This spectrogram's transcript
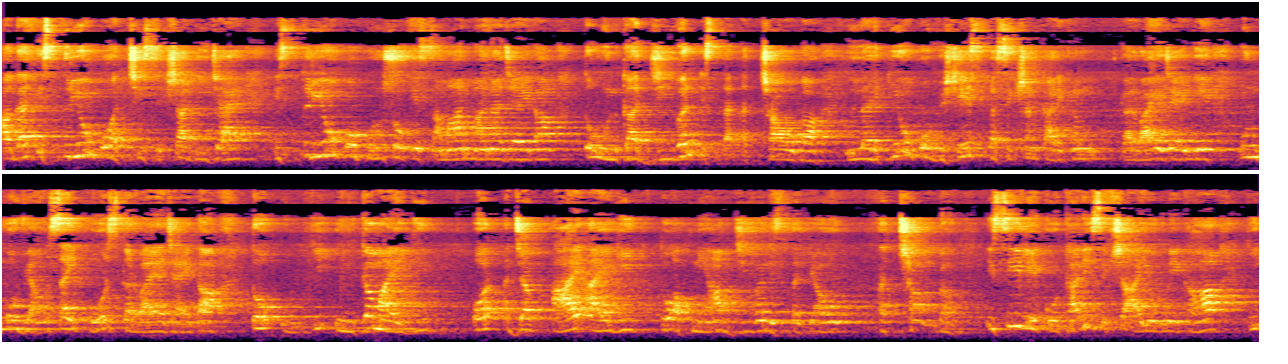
अगर स्त्रियों को अच्छी शिक्षा दी जाए, स्त्रियों को पुरुषों के समान माना जाएगा तो उनका जीवन स्तर अच्छा होगा। लड़कियों को विशेष प्रशिक्षण कार्यक्रम करवाए जाएँगे, उनको व्यावसायिक कोर्स करवाया जाएगा तो उनकी इनकम आएगी और जब आय आएगी तो अपने आप जीवन स्तर क्या हो? अच्छा होगा। इसीलिए कोठारी शिक्षा आयोग ने कहा कि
